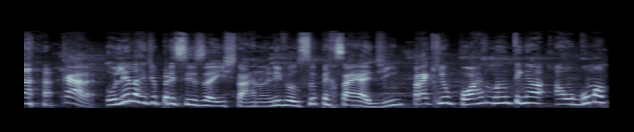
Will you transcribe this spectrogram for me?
Cara, o Lillard precisa estar no nível Super Saiyajin para que o Portland tenha alguma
